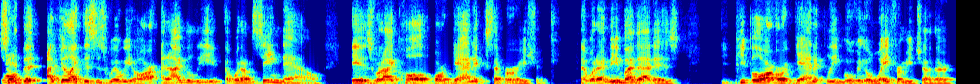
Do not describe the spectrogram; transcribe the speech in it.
Yeah. So that I feel like this is where we are. And I believe that what I'm seeing now is what I call organic separation. And what I mean by that is people are organically moving away from each other.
